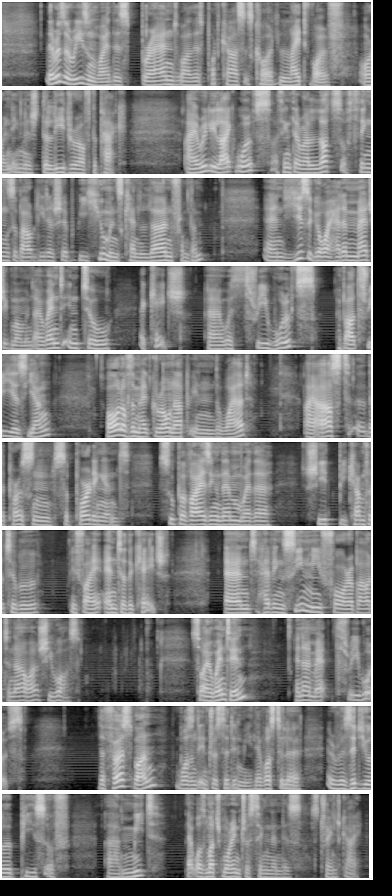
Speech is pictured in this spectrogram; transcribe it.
There is a reason why this brand, why this podcast is called Leitwolf, or in English, the leader of the pack. I really like wolves. I think there are lots of things about leadership we humans can learn from them. And years ago, I had a magic moment. I went into a cage uh, with three wolves, about three years young. All of them had grown up in the wild. I asked uh, the person supporting and supervising them whether she'd be comfortable if I enter the cage. And having seen me for about an hour, she was. So I went in and I met three wolves. The first one wasn't interested in me. There was still a, a residual piece of uh, meat that was much more interesting than this strange guy.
